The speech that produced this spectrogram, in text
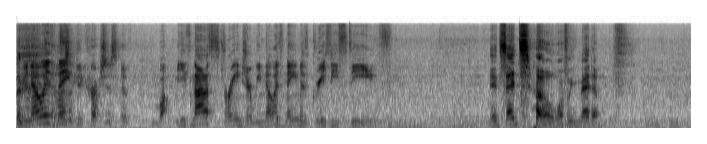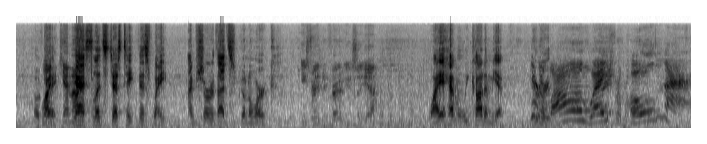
We know his name. like it crushes him. He's not a stranger. We know his name is Greasy Steve. It said so when we met him. Okay. What, can I- yes, let's just take this way. I'm sure that's gonna work. He's right in front of you, so yeah. Why haven't we caught him yet? You're We're- a long way from home now.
